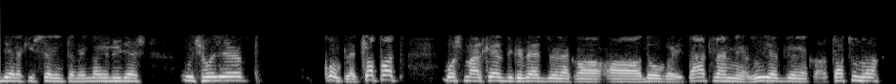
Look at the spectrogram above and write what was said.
gyerek is szerintem egy nagyon ügyes, úgyhogy komplet csapat, most már kezdik az edzőnek a, a dolgait átvenni, az új edzőnek, a Tatunak.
